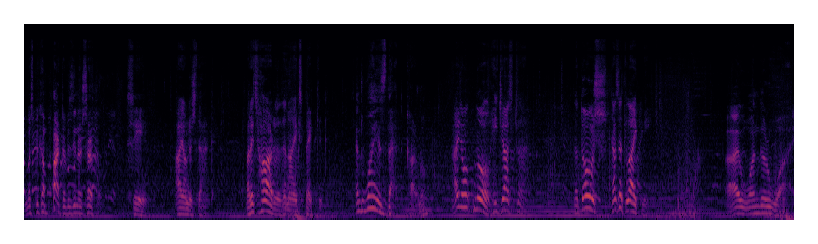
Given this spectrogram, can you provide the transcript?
You must become part of his inner circle. See, I understand. But it's harder than I expected. And why is that, Carlo? I don't know, he just... Uh, the Doge doesn't like me. I wonder why.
